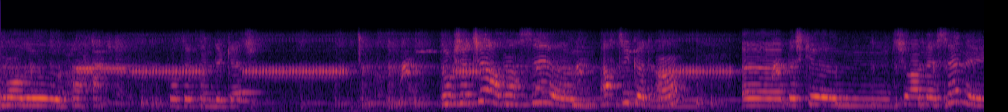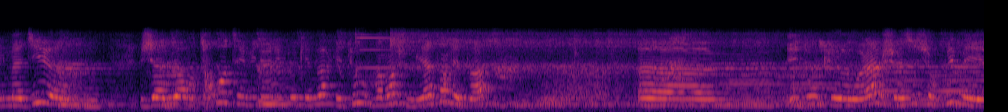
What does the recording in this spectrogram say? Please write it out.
Simplement deux pour tes fans de catch. Donc je tiens à remercier euh, Articode 1 euh, parce que euh, sur MSN il m'a dit euh, j'adore trop tes vidéos du Poképark et tout, vraiment je m'y attendais pas. Euh, et donc voilà, je suis assez surpris mais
